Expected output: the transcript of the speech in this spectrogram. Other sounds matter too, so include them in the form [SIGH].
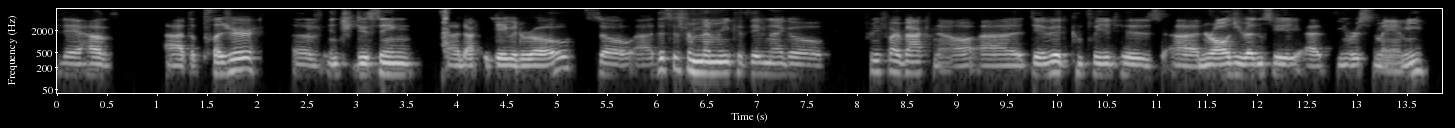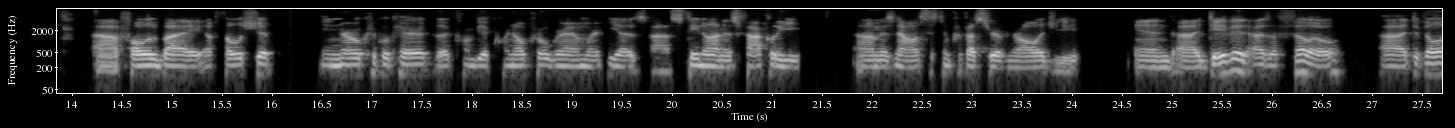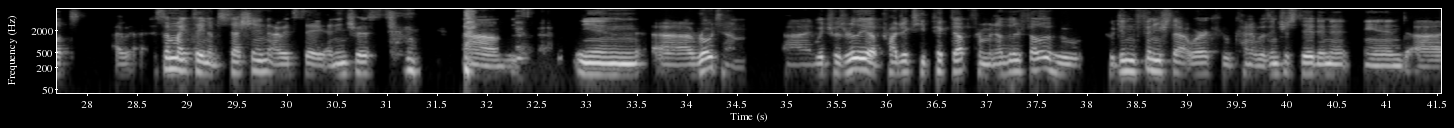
Today I have uh, the pleasure of introducing uh, Dr. David Roh. So uh, this is from memory because Dave and I go pretty far back now. Uh, David completed his uh, neurology residency at the University of Miami, uh, followed by a fellowship in neurocritical care at the Columbia Cornell program, where he has stayed on as faculty, um, is now assistant professor of neurology. And David, as a fellow, developed I, some might say an obsession. I would say an interest [LAUGHS] um, in uh, ROTEM, uh, which was really a project he picked up from another fellow who who didn't finish that work, who kind of was interested in it and uh,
